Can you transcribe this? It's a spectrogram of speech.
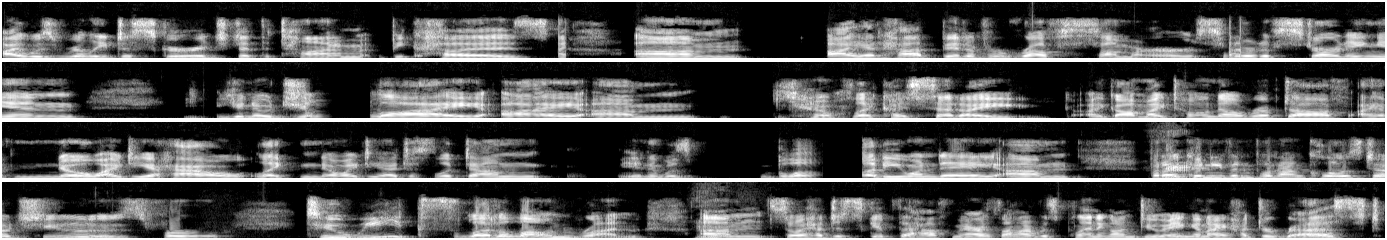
I was really discouraged at the time because um, I had had a bit of a rough summer, sort of starting in, you know, July. I, um, you know, like I said, I I got my toenail ripped off. I have no idea how, like no idea. I just looked down and it was bloody one day. Um, but I couldn't even put on closed-toed shoes for two weeks, let alone run. Yeah. Um, so I had to skip the half marathon I was planning on doing, and I had to rest.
